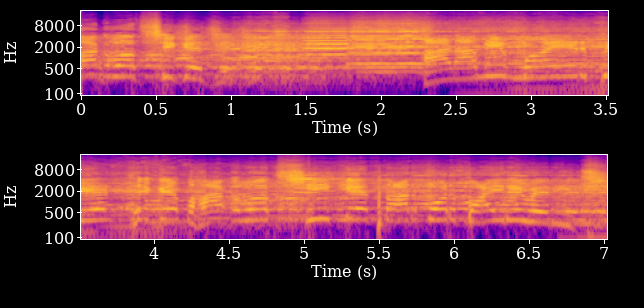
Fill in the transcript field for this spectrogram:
ভাগবত শিখেছে। আর আমি মায়ের পেট থেকে ভাগবত শিখে তারপর বাইরে বেরিয়েছি।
